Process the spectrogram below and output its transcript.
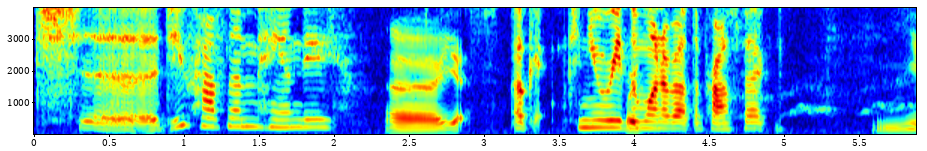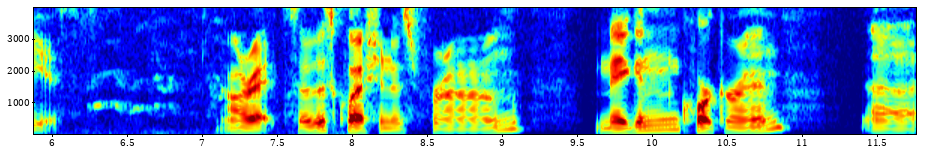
to, do you have them handy Uh, yes. okay can you read the one about the prospect Yes. All right. So this question is from Megan Corcoran uh,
